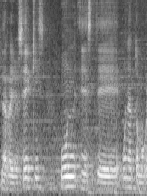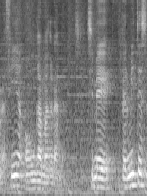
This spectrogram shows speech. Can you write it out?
de rayos X, este, una tomografía o un gamagrama. Si me permites,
